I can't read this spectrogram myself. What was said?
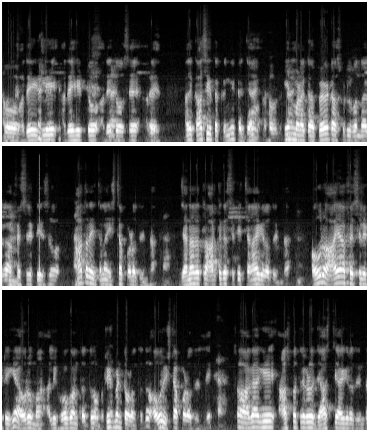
ಸೊ ಅದೇ ಇಡ್ಲಿ ಅದೇ ಹಿಟ್ಟು ಅದೇ ದೋಸೆ ಅದೇ ಅದೇ ಕಾಸಿಗೆ ತಕ್ಕಂಗೆ ಕಜ್ಜಾಯ. ಏನ್ ಮಾಡಕ ಪ್ರೈವೇಟ್ ಹಾಸ್ಪಿಟಲ್ ಬಂದಾಗ ಫೆಸಿಲಿಟೀಸ್ ಆತರ ತರ ಜನ ಇಷ್ಟಪಡೋದ್ರಿಂದ. ಜನರ ಹತ್ರ ಆರ್ಥಿಕ ಸ್ಥಿತಿ ಚೆನ್ನಾಗಿರೋದ್ರಿಂದ. ಅವರು ಆಯಾ ಫೆಸಿಲಿಟಿಗೆ ಅವರು ಅಲ್ಲಿಗೆ ಹೋಗುವಂಥದ್ದು. ಟ್ರೀಟ್ಮೆಂಟ್ ತಗೊಳ್ಳುವಂಥದ್ದು ಅವ್ರು ಇಷ್ಟಪಡೋದ್ರಲ್ಲಿ. ಪಡೋದ್ರಲ್ಲಿ ಸೊ ಹಾಗಾಗಿ ಆಸ್ಪತ್ರೆಗಳು ಜಾಸ್ತಿ ಆಗಿರೋದ್ರಿಂದ.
